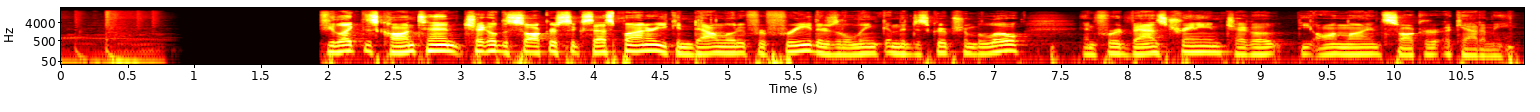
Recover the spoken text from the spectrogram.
If you like this content, check out the Soccer Success Planner. You can download it for free. There's a link in the description below. And for advanced training, check out the Online Soccer Academy.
